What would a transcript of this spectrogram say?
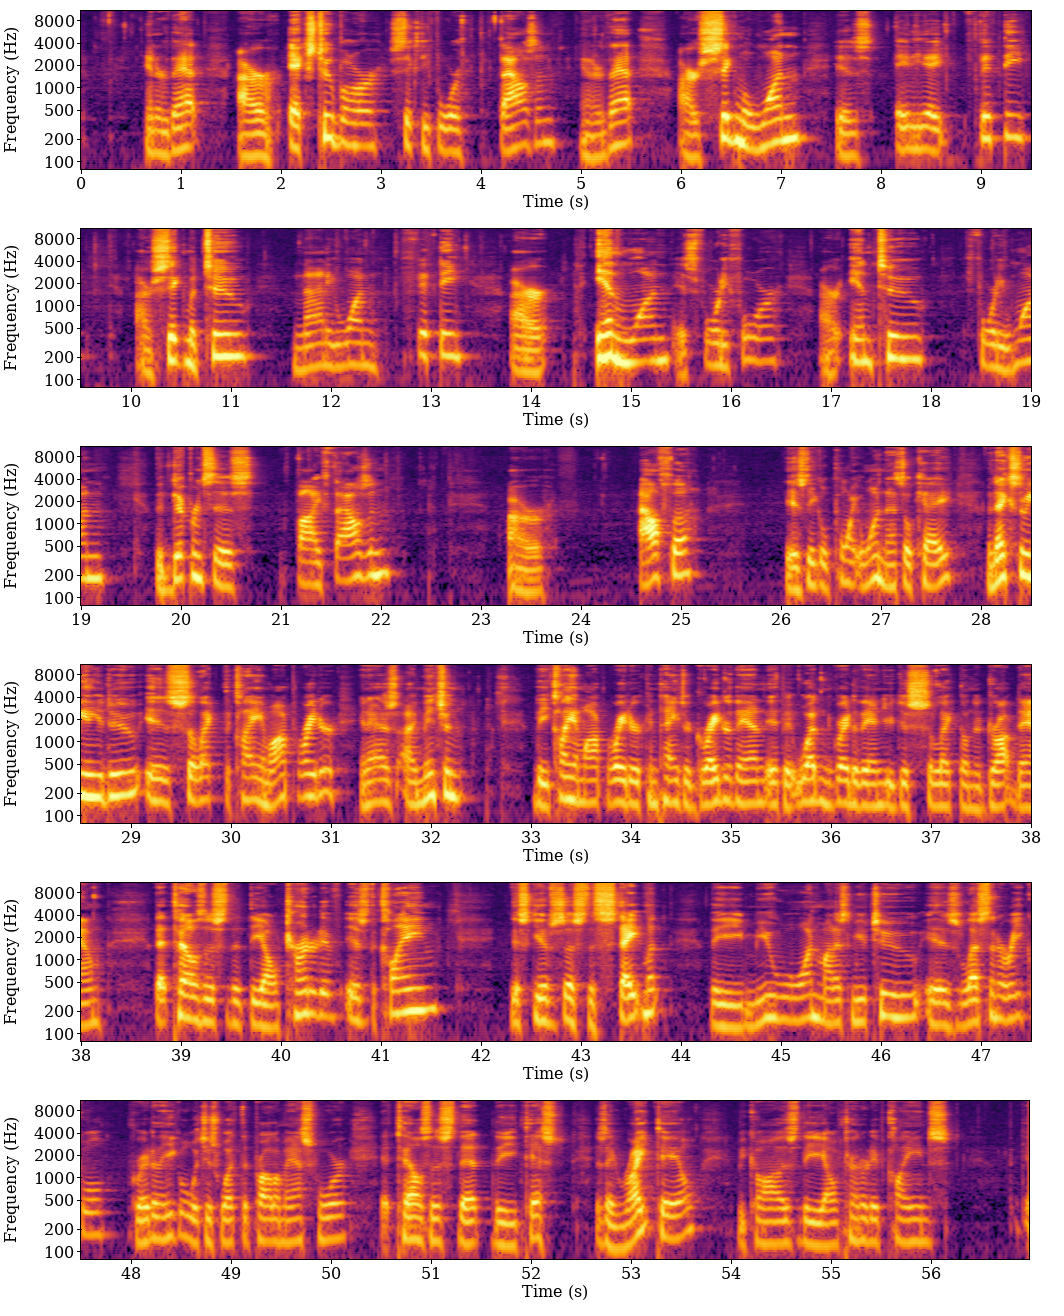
Enter that. Our X2 bar, 64,000. Enter that. Our sigma 1 is 8850. Our sigma 2, 9150. Our N1 is 44. Our N2, 41. The difference is 5,000. Our alpha is equal 0.1. That's okay. The next thing you do is select the claim operator. And as I mentioned, the claim operator contains a greater than. If it wasn't greater than, you just select on the drop down that tells us that the alternative is the claim. This gives us the statement. The mu1 minus mu2 is less than or equal, greater than equal, which is what the problem asks for. It tells us that the test is a right tail because the alternative claims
